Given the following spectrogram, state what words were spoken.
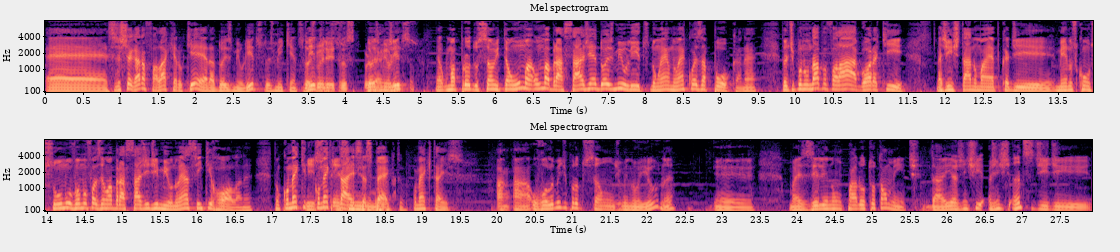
É, vocês já chegaram a falar que era o quê? Era 2 mil litros, 2.500 2 litros? mil litros por 2 dia, mil litros? É Uma produção, então, uma, uma abraçagem é 2 mil litros, não é, não é coisa pouca, né? Então, tipo, não dá pra falar ah, agora que a gente tá numa época de menos consumo, vamos fazer uma abraçagem de mil. Não é assim que rola, né? Então, como é que, Isso, como é que tá esse esse mínimo, aspecto? Como é que tá isso? A- a- o volume de produção diminuiu, né? É, mas ele não parou totalmente. Daí a gente, a gente antes de, de-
